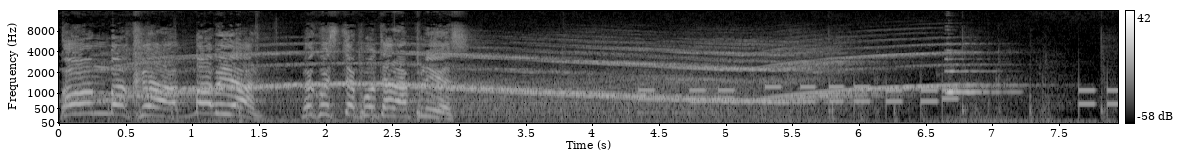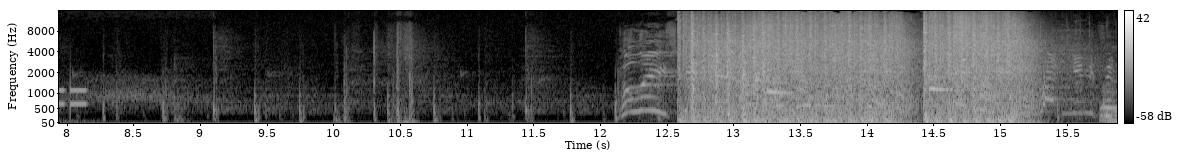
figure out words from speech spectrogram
Bomba Club, Babylon. Make we step of that place. Police! Get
